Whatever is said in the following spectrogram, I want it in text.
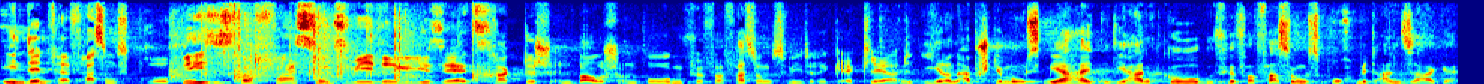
in den Verfassungsbruch. Dieses verfassungswidrige Gesetz praktisch in Bausch und Bogen für verfassungswidrig erklärt. Mit ihren Abstimmungsmehrheiten die Hand gehoben für Verfassungsbruch mit Ansage.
